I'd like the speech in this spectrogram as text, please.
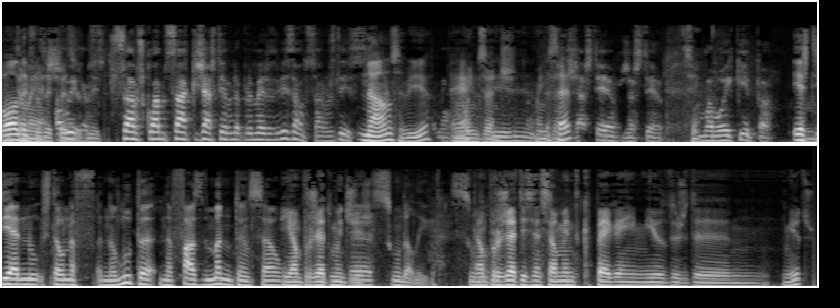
Podem fazer acho. Coisas bonitas. tu sabes que o Amsac já esteve na primeira divisão, tu sabes disso? Não, não sabia. Não. Muitos anos, E- muitos a sério? Já esteve, já esteve. Sim. Uma boa equipa. Este ano estão na, na luta, na fase de manutenção E é um projeto muito da giro. segunda liga. Segunda É um liga. projeto essencialmente que pega em miúdos de. miúdos?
